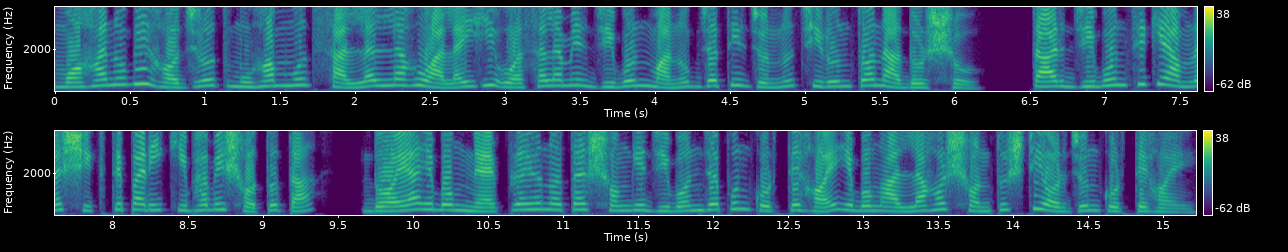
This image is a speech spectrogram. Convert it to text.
মহানবী হজরত মুহাম্মদ সাল্লাল্লাহু আলাইহি ওয়াসালামের জীবন মানবজাতির জন্য চিরন্তন আদর্শ। তার জীবন থেকে আমরা শিখতে পারি কীভাবে সততা, দয়া এবং ন্যায়প্রায়ণতার সঙ্গে জীবনযাপন করতে হয় এবং আল্লাহর সন্তুষ্টি অর্জন করতে হয়।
